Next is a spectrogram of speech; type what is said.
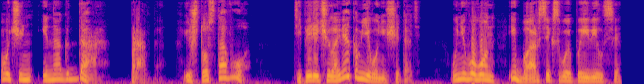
Очень иногда, правда. И что с того? Теперь и человеком его не считать. У него вон и Барсик свой появился.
